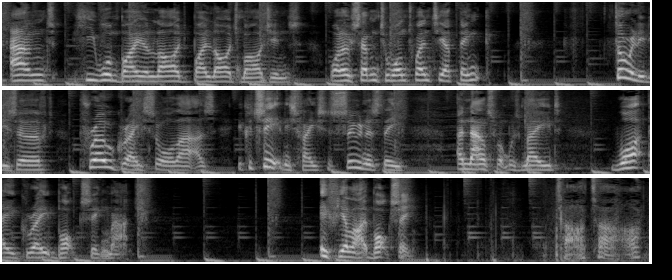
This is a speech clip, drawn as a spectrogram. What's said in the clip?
and he won by a large by large margins, 107 to 120, I think. Thoroughly deserved. Prograis saw that as you could see it in his face as soon as the announcement was made. What a great boxing match. If you like boxing. Ta ta.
